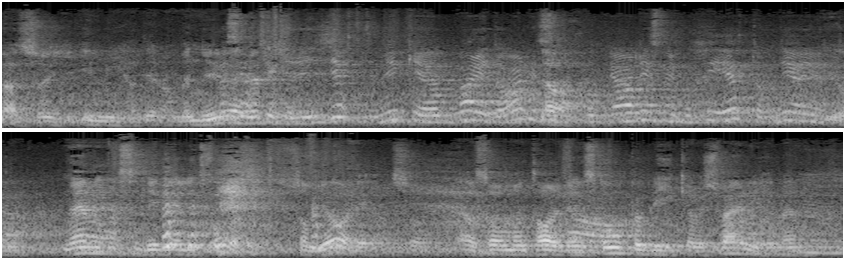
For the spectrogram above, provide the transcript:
alltså i medierna. Men nu men är jag tycker det är jättemycket. Varje dag lyssnar ja. på, jag lyssnar på P1 det gör ju inte Nej, men alltså det är väldigt få som gör det. Alltså, alltså om man tar en stor publik över Sverige. Men, mm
